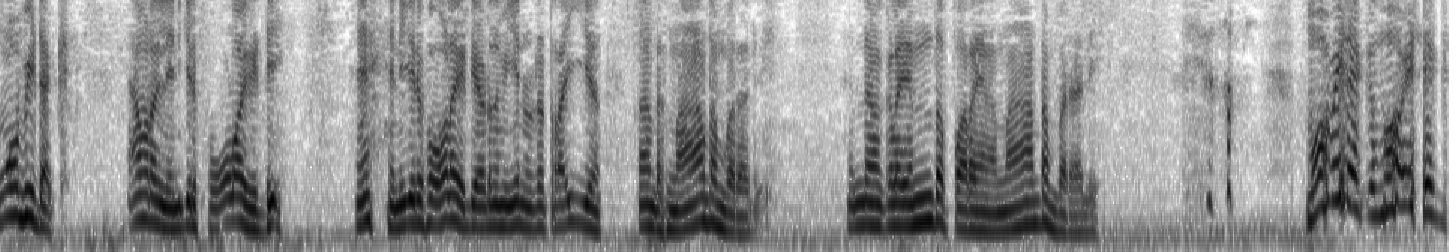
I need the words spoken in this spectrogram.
മോബി ടെക് ഞാൻ പറഞ്ഞില്ലേ എനിക്കൊരു ഫോളോ കിട്ടി. ഏഹ് എനിക്കൊരു ഫോളോ കിട്ടി. അവിടെ നിന്ന് മീനുണ്ട് ട്രൈ ചെയ്യാം. വേണ്ട നാടൻ പരാതി. എന്റെ മക്കളെ എന്താ പറയാനാ? നാടൻ പരാതി. മോബി ടെക് മോബി ടെക്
